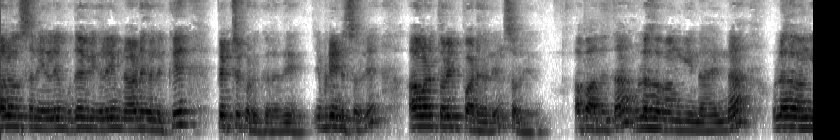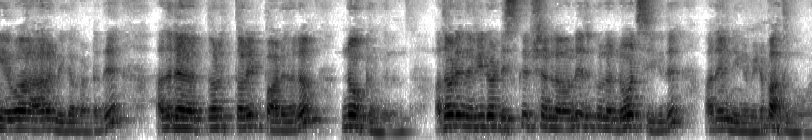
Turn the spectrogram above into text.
ஆலோசனைகளையும் உதவிகளையும் நாடுகளுக்கு பெற்றுக் கொடுக்கிறது இப்படின்னு சொல்லி அவங்களோட தொழிற்பாடுகளையும் சொல்லிடு அப்போ அதுதான் உலக வங்கினா என்ன? உலக வங்கி எவ்வாறு ஆரம்பிக்கப்பட்டது? அதோட தொழில் தொழிற்பாடுகளும் நோக்கங்களும். அதோட இந்த வீடியோ டிஸ்கிரிப்ஷனில் வந்து இதுக்குள்ள நோட்ஸ் இருக்குது. அதையும் நீங்கள் வீட்டை பார்த்துக்கோங்க.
